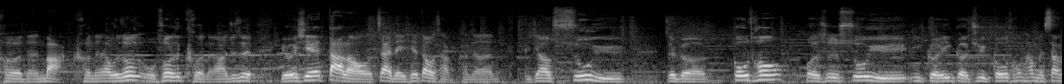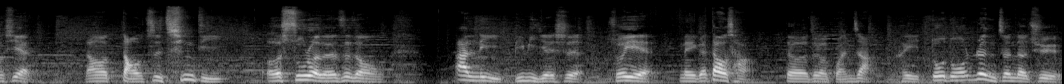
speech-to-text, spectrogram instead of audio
可能吧，可能啊，我说我说的是可能啊，就是有一些大佬在的一些道场，可能比较疏于这个沟通，或者是疏于一个一个去沟通他们上线，然后导致轻敌。而输了的这种案例比比皆是，所以每个道场的这个馆长可以多多认真的去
